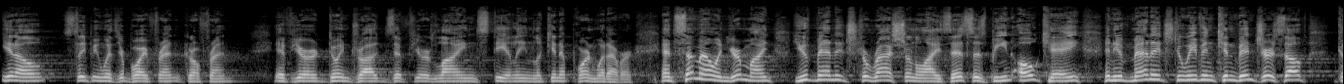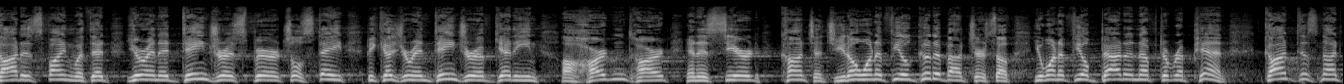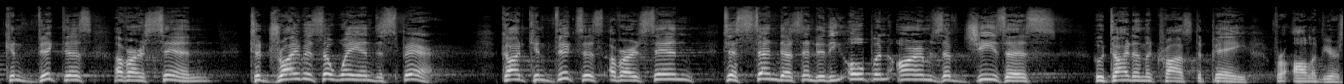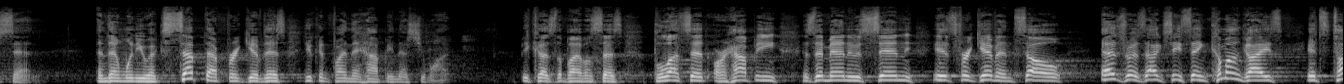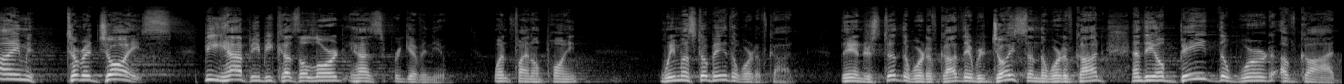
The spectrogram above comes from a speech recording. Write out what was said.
you know, sleeping with your boyfriend, girlfriend, if you're doing drugs, if you're lying, stealing, looking at porn, whatever, and somehow in your mind, you've managed to rationalize this as being okay, and you've managed to even convince yourself God is fine with it, you're in a dangerous spiritual state because you're in danger of getting a hardened heart and a seared conscience. You don't want to feel good about yourself. You want to feel bad enough to repent. God does not convict us of our sin to drive us away in despair. God convicts us of our sin to send us into the open arms of Jesus who died on the cross to pay for all of your sin. And then when you accept that forgiveness, you can find the happiness you want. Because the Bible says, blessed or happy is the man whose sin is forgiven. So Ezra is actually saying, come on guys, it's time to rejoice. Be happy because the Lord has forgiven you. One final point. We must obey the word of God. They understood the word of God. They rejoiced in the word of God and they obeyed the word of God.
